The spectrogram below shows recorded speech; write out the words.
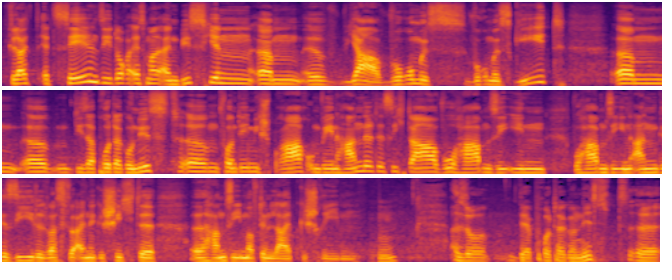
vielleicht erzählen Sie doch erstmal ein bisschen, ähm, äh, ja, worum es, worum es geht. ähm, äh, dieser Protagonist, ähm, von dem ich sprach, um wen handelt es sich da? Wo haben Sie ihn, wo haben Sie ihn angesiedelt? Was für eine Geschichte äh, haben Sie ihm auf den Leib geschrieben? Mhm. Also der Protagonist äh,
